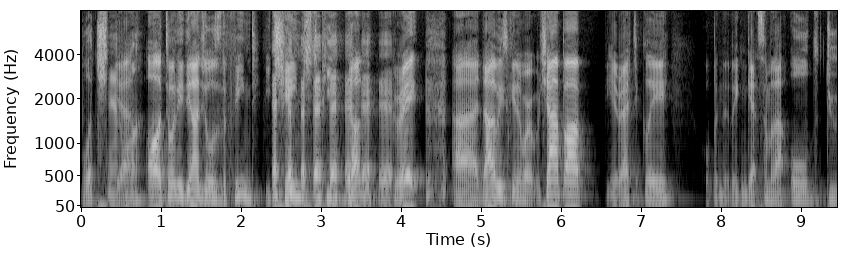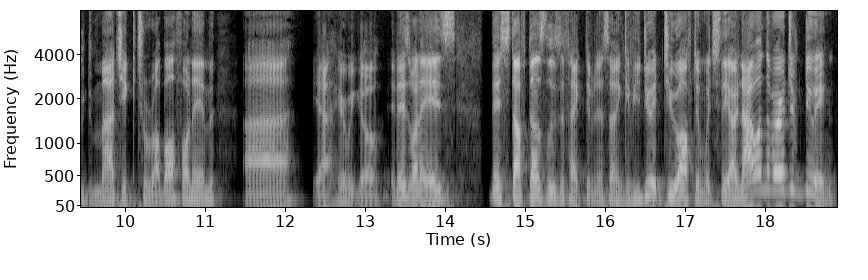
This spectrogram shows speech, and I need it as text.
Butch now, yeah. huh? Oh, Tony D'Angelo is the fiend. He changed Pete Dunne. Great. Uh, now he's going to work with Ciampa, theoretically, hoping that they can get some of that old dude magic to rub off on him. Uh, yeah, here we go. It is what it is. This stuff does lose effectiveness. I think if you do it too often, which they are now on the verge of doing,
